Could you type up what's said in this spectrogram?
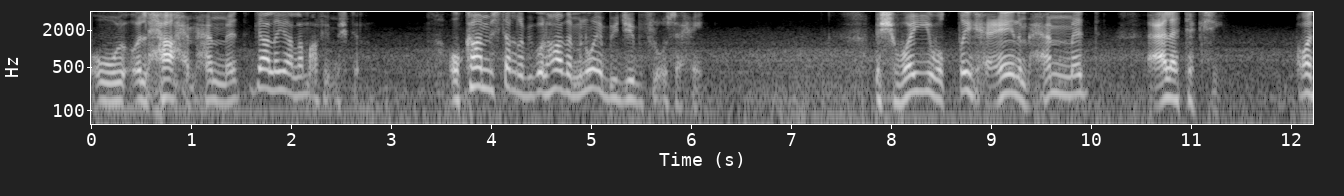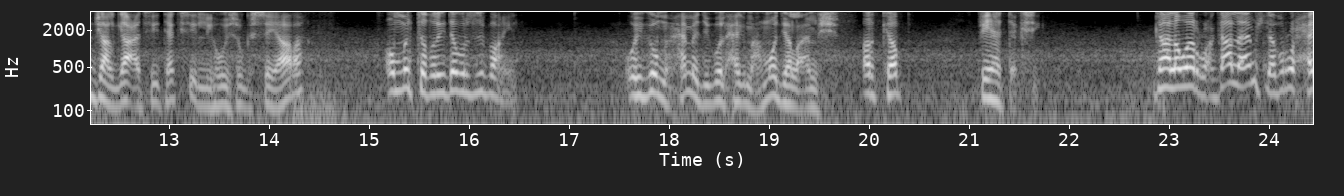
والحاح محمد قال له يلا ما في مشكلة. وكان مستغرب يقول هذا من وين بيجيب فلوس الحين؟ شوي وتطيح عين محمد على تاكسي. رجال قاعد في تاكسي اللي هو يسوق السيارة ومنتظر يدور زباين. ويقوم محمد يقول حق محمود يلا امشي اركب فيها التاكسي. قال له وين نروح؟ قال له امشي نبي نروح حق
